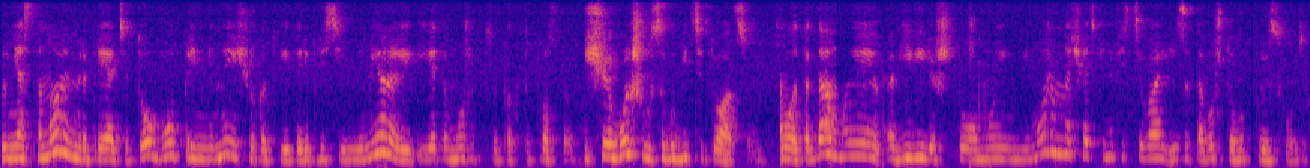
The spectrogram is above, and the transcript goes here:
не остановим мероприятие, то будут применены еще какие-то репрессивные меры, и это может как-то просто еще и больше усугубить ситуацию. Вот, тогда мы объявили, что мы не можем начать кинофестиваль из-за того, что вот происходит.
